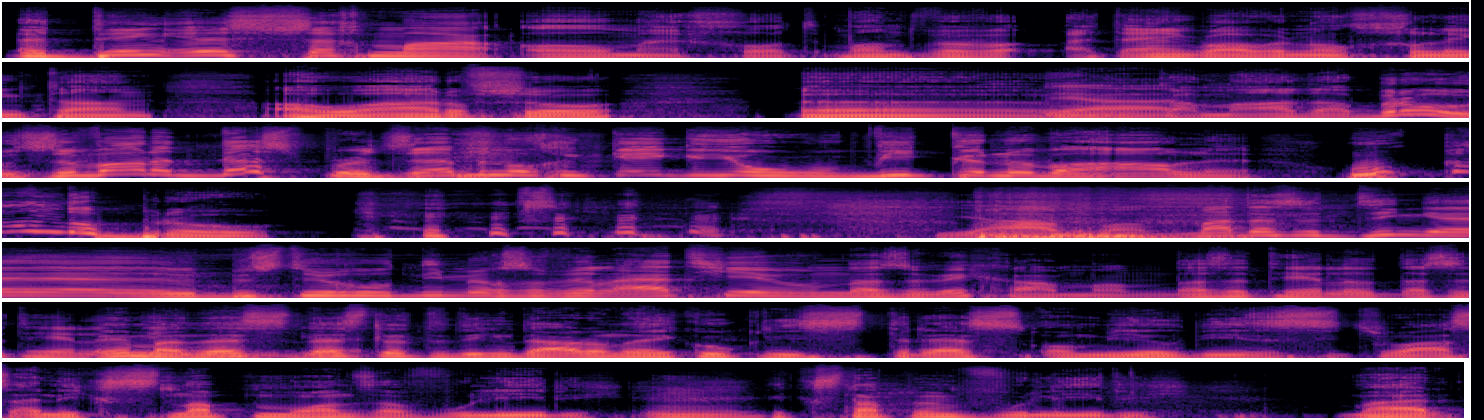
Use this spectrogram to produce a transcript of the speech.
het ding is, zeg maar, oh mijn god. Want we, uiteindelijk waren we nog gelinkt aan Aouar of zo. Eh Ja. Kamada. Bro, ze waren desperate. Ze hebben nog gekeken, joh, wie kunnen we halen? Hoe kan dat, bro? Ja, man. Maar dat is het ding, hè. Het bestuur wil niet meer zoveel uitgeven omdat ze weggaan, man. Dat is het hele, dat is het hele Nee, maar dat is, dat is net het ding daarom dat ik ook niet stress om heel deze situatie. En ik snap Mwanza volledig. Mm. Ik snap hem volledig. Maar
